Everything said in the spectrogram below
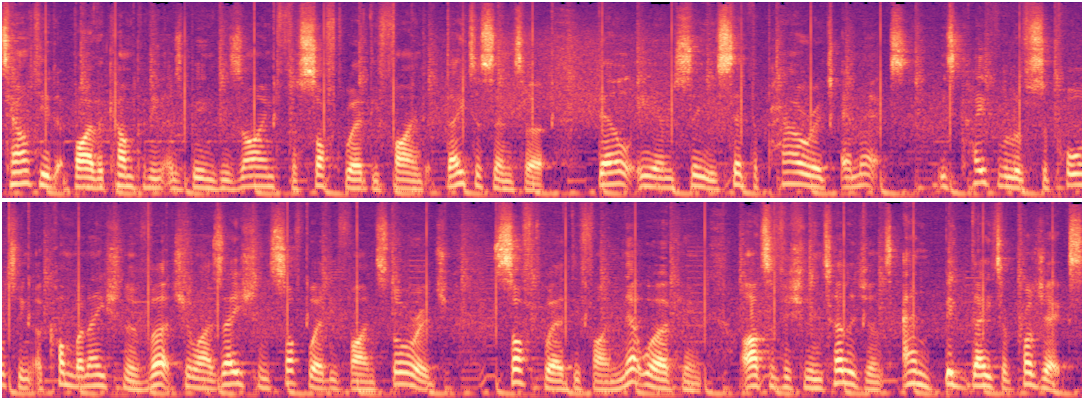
Touted by the company as being designed for software-defined data center, Dell EMC said the PowerEdge MX is capable of supporting a combination of virtualization software-defined storage, software-defined networking, artificial intelligence, and big data projects.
